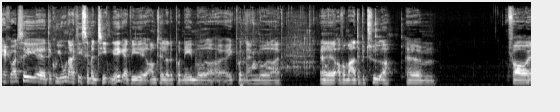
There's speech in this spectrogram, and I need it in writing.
jeg kan godt se det kujonagtige semantikken, ikke? at vi omtaler det på den ene måde, og ikke på den anden måde, og, at, uh, og hvor meget det betyder um, for, uh,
